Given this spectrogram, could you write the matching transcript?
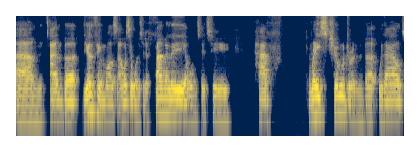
Um, and but the other thing was I also wanted a family. I wanted to have raised children, but without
